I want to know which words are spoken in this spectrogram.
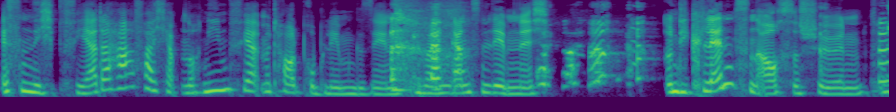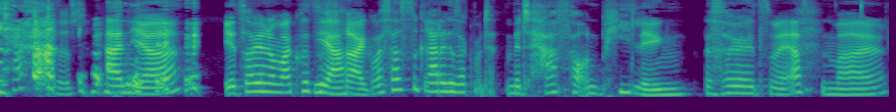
Essen nicht Pferde Hafer? Ich habe noch nie ein Pferd mit Hautproblemen gesehen. In meinem ganzen Leben nicht. Und die glänzen auch so schön. Anja, jetzt habe ich noch mal kurz eine ja. Frage. Was hast du gerade gesagt mit, mit Hafer und Peeling? Das höre ich jetzt zum ersten Mal.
